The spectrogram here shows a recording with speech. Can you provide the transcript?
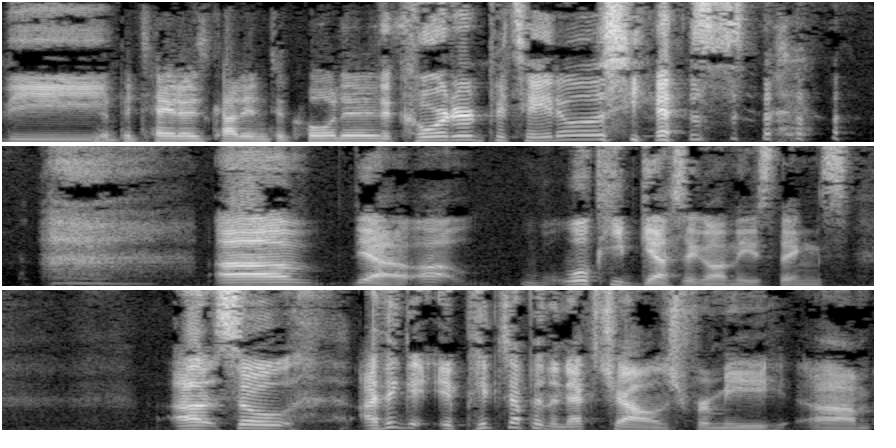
the The potatoes cut into quarters. the quartered potatoes. Yes. um, yeah, uh, we'll keep guessing on these things. Uh, so I think it, it picked up in the next challenge for me. Um,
